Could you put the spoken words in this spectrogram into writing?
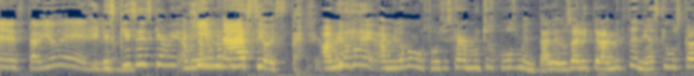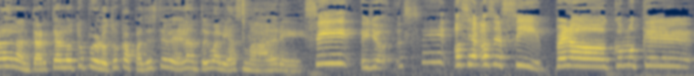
el estadio del... Es que sabes que a mí, a mí, a mí lo que- Gimnasio estadio. a mí lo que me, a mí lo que me gustó mucho es que eran muchos juegos mentales. O sea, literalmente tenías que buscar adelantarte al otro, pero el otro capaz de este adelantó y valías madre. Sí, y yo, sí, o sea, o sea, sí, pero como que,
